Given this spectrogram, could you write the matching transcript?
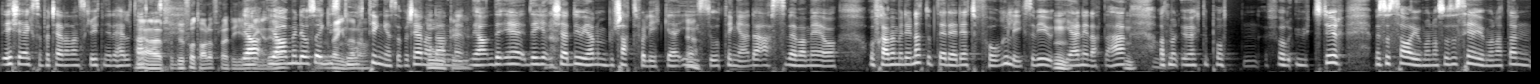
det er ikke jeg som fortjener den skryten i det hele tatt. ja, du får ta det fra regjeringen. ja, men det er også egentlig Stortinget som fortjener den. Stortinget. Ja, det, er, det skjedde jo gjennom budsjettforliket i. Stortinget, der SV var med å, å fremme. Men det er nettopp det det er. Et forlik, så vi er jo Mm. enige i dette her. At man økte potten for utstyr. Men så sa jo man også, så ser jo man at den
